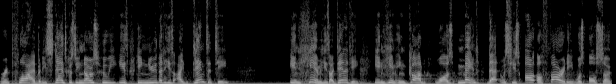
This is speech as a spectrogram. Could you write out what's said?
reply, but he stands because he knows who he is. He knew that his identity in him, his identity in him, in God, was meant that was his authority was also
